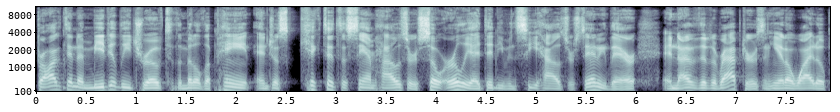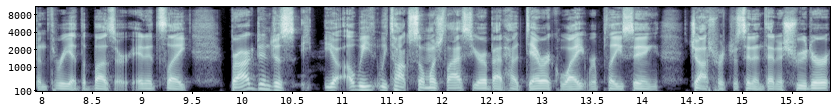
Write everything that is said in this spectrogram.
Brogdon immediately drove to the middle of the paint and just kicked it to Sam Hauser so early I didn't even see Hauser standing there, and neither did the Raptors, and he had a wide open three at the buzzer. And it's like Brogdon just you know, we we talked so much last year about how Derrick White replacing Josh Richardson and Dennis Schroeder,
